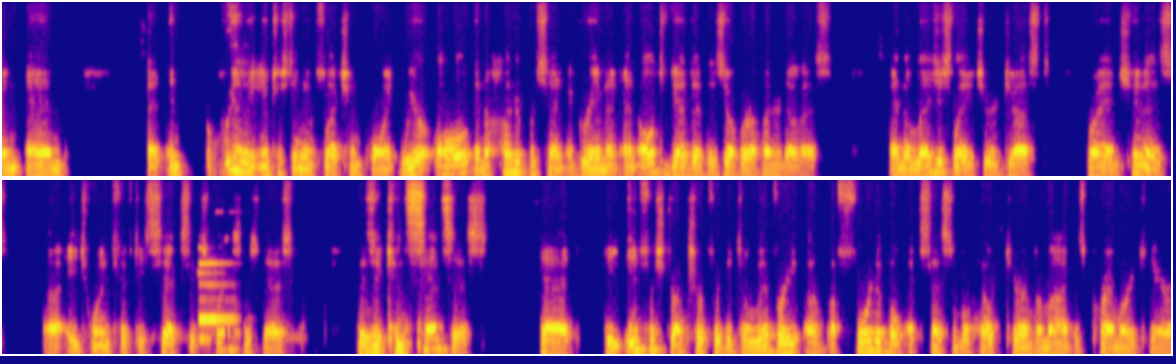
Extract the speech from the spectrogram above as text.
and, and a, a really interesting inflection point. We are all in hundred percent agreement and altogether there's over a hundred of us. And the legislature just, Brian Cina's uh, H one fifty-six expresses this. There's a consensus that the infrastructure for the delivery of affordable, accessible healthcare in Vermont is primary care.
